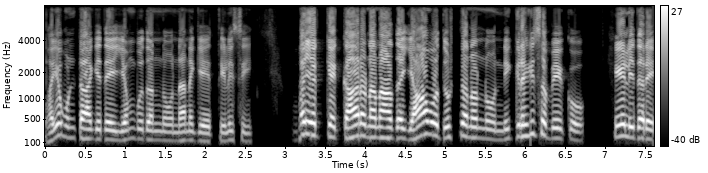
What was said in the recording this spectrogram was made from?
ಭಯ ಉಂಟಾಗಿದೆ ಎಂಬುದನ್ನು ನನಗೆ ತಿಳಿಸಿ. ಭಯಕ್ಕೆ ಕಾರಣನಾದ ಯಾವ ದುಷ್ಟನನ್ನು ನಿಗ್ರಹಿಸಬೇಕು? ಹೇಳಿದರೆ,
